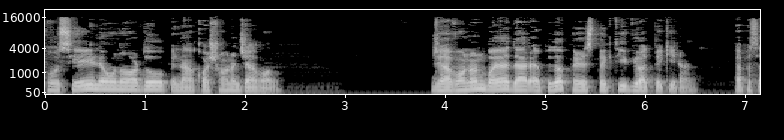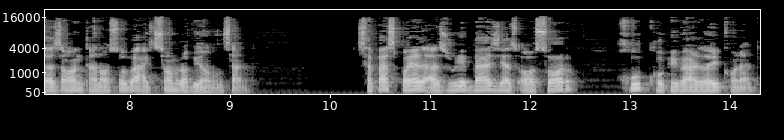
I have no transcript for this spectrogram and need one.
توصیه لئوناردو به نقاشان جوان جوانان باید در ابتدا پرسپکتیو یاد بگیرند و پس از آن تناسب اجسام را بیاموزند سپس باید از روی بعضی از آثار خوب کپی برداری کنند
